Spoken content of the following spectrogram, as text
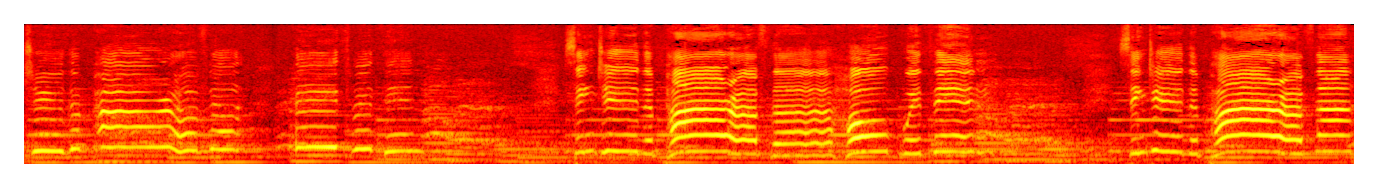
to the power of the faith within. Sing to the power of the hope within. Sing to the power of the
